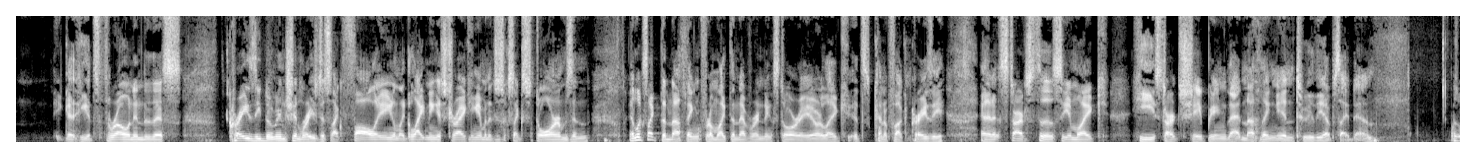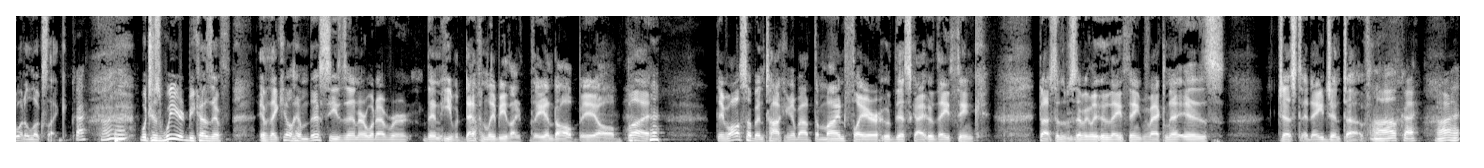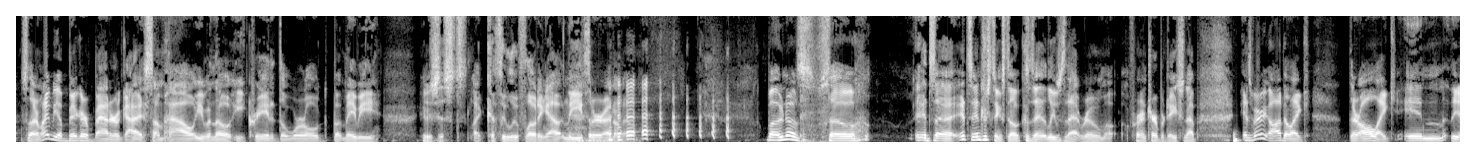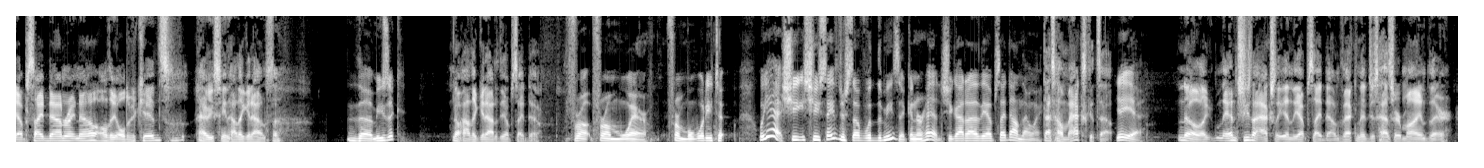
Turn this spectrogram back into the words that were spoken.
he gets, thrown into this crazy dimension where he's just like falling and like lightning is striking him and it just looks like storms and it looks like the nothing from like the never ending story or like it's kind of fucking crazy and it starts to seem like he starts shaping that nothing into the upside down is what it looks like okay. All right. which is weird because if if they kill him this season or whatever, then he would definitely be like the end all be all. But they've also been talking about the mind flayer, who this guy who they think Dustin specifically, who they think Vecna is just an agent of. Uh, okay. All right. So there might be a bigger, badder guy somehow, even though he created the world, but maybe he was just like Cthulhu floating out in the ether. I don't know. but who knows? So it's uh, it's interesting still because it leaves that room for interpretation up. It's very odd that like they're all like in the upside down right now. All the older kids. Have you seen how they get out and stuff? The music. No, how they get out of the upside down. From from where? From what do you? ta- well, yeah, she she saved herself with the music in her head. She got out of the upside down that way. That's how Max gets out. Yeah, yeah. No, like, and she's not actually in the upside down. Vecna just has her mind there.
